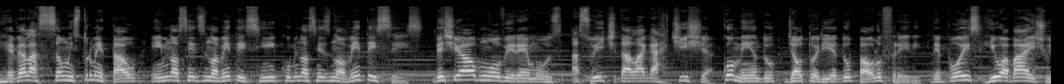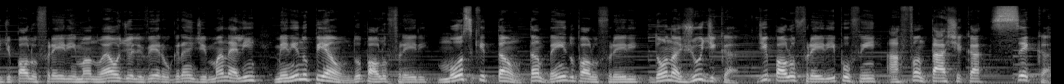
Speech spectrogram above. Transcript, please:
revelação instrumental em 1995-1996. Deste álbum ouviremos a suíte da Lagartixa, Comendo, de autoria do Paulo Freire. Depois, Rio Abaixo, de Paulo Freire e Manuel de Oliveira, o grande Manelim, Menino Peão, do Paulo Freire, Mosquitão, também do Paulo Freire, Dona Júdica, de Paulo Freire e, por fim, a fantástica Seca,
